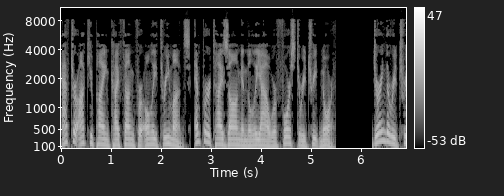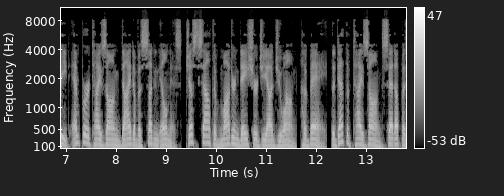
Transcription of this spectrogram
After occupying Kaifeng for only three months, Emperor Taizong and the Liao were forced to retreat north. During the retreat Emperor Taizong died of a sudden illness, just south of modern-day Shijiazhuang, Hebei. The death of Taizong set up a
